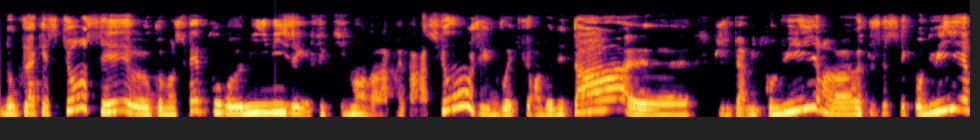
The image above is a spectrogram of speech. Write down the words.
donc la question, c'est euh, comment je fais pour euh, minimiser. Effectivement, dans la préparation, j'ai une voiture en bon état, euh, j'ai le permis de conduire, euh, je sais conduire,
